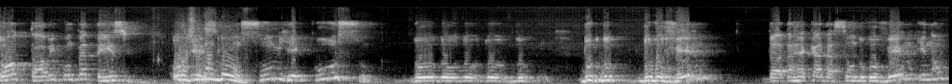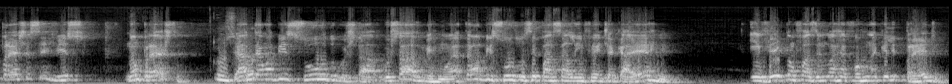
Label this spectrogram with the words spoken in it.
Total incompetência. Porque se consome recurso do, do, do, do, governo, da, da, arrecadação do governo e não presta serviço. Não presta. É até um absurdo, Gustavo. Gustavo, meu irmão, é até um absurdo você passar ali em frente à KR e ver que estão fazendo uma reforma naquele prédio.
